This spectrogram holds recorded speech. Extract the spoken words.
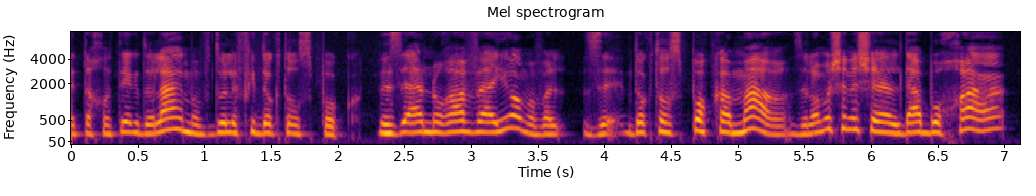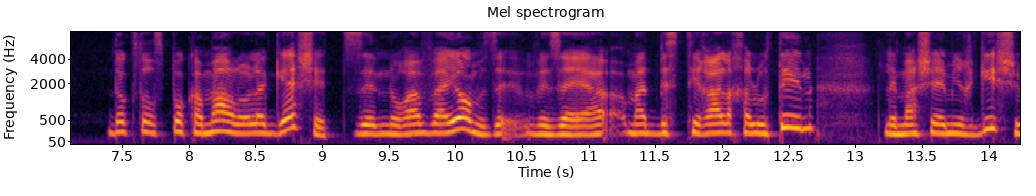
את אחותי הגדולה, הם עבדו לפי דוקטור ספוק. וזה היה נורא ואיום, אבל זה, דוקטור ספוק אמר, זה לא משנה שהילדה בוכה, דוקטור ספוק אמר לא לגשת, זה נורא ואיום, וזה היה עמד בסתירה לחלוטין למה שהם הרגישו.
